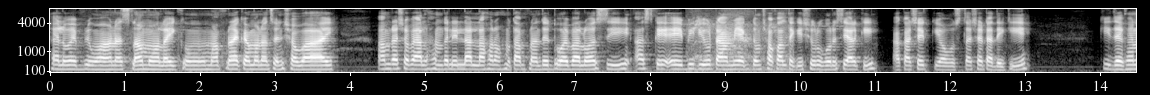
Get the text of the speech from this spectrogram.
হ্যালো এভরিওয়ান আসসালামু আলাইকুম আপনারা কেমন আছেন সবাই আমরা সবাই আলহামদুলিল্লাহ আল্লাহ রহমত আপনাদের দোয়ায় ভালো আছি আজকে এই ভিডিওটা আমি একদম সকাল থেকে শুরু করেছি আর কি আকাশের কি অবস্থা সেটা দেখি কি দেখেন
